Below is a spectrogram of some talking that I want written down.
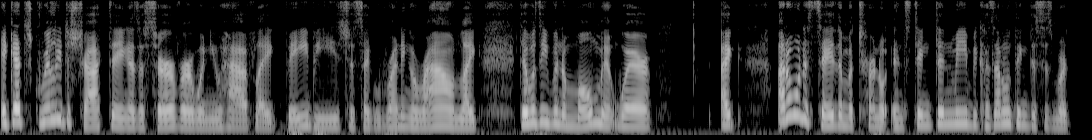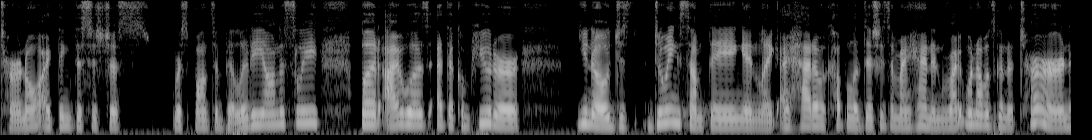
it gets really distracting as a server when you have like babies just like running around. Like there was even a moment where I I don't want to say the maternal instinct in me because I don't think this is maternal. I think this is just responsibility, honestly. But I was at the computer, you know, just doing something and like I had a couple of dishes in my hand and right when I was going to turn,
